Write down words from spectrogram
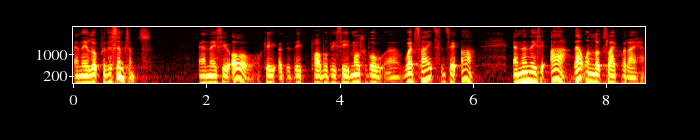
and they look for the symptoms. And they say, oh, okay, uh, they probably see multiple uh, websites and say, ah. And then they say, ah, that one looks like what I have.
